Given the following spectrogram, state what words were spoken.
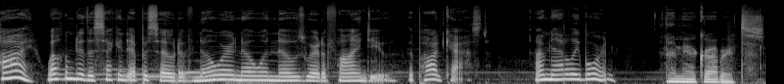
Hi, welcome to the second episode of Nowhere No One Knows Where to Find You, the podcast. I'm Natalie Bourne. And I'm Eric Roberts.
